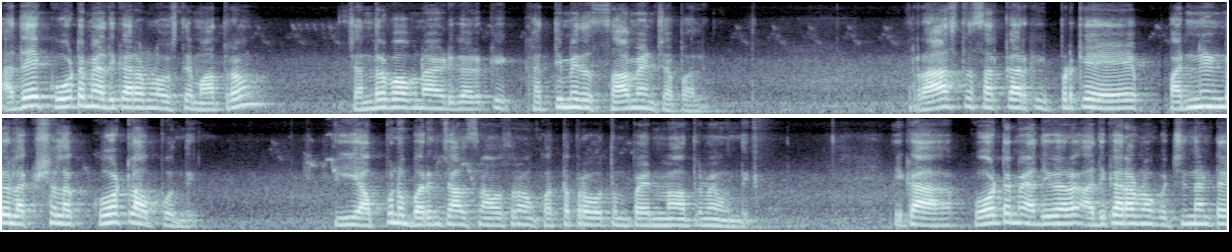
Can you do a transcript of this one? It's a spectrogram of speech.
అదే కూటమి అధికారంలో వస్తే మాత్రం చంద్రబాబు నాయుడు గారికి కత్తి మీద సామె అని చెప్పాలి. రాష్ట్ర సర్కార్కి ఇప్పటికే పన్నెండు లక్షల కోట్ల అప్పు ఉంది. ఈ అప్పును భరించాల్సిన అవసరం కొత్త ప్రభుత్వం పైన మాత్రమే ఉంది. ఇక కూటమి అధికార అధికారంలోకి వచ్చిందంటే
